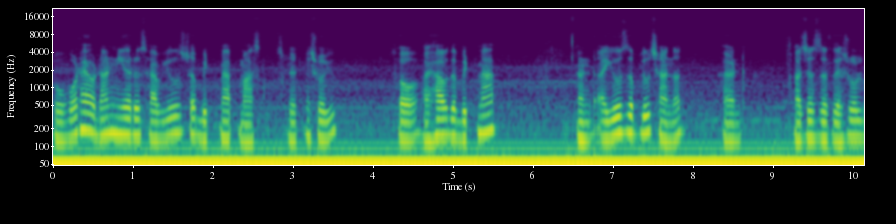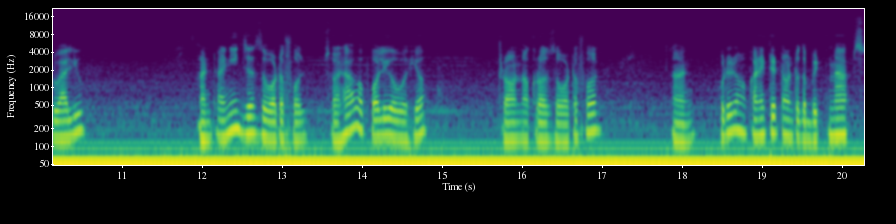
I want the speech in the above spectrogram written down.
So what I have done here is I have used a bitmap mask. So let me show you. So I have the bitmap and I use the blue channel and adjust the threshold value and I need just the waterfall so I have a poly over here drawn across the waterfall and put it on connect it onto the bitmaps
